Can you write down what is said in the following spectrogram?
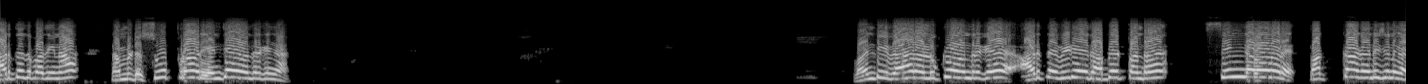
அடுத்தது பாத்தீங்கன்னா நம்மள்ட்ட சூப்பரா ஒரு என்ஜாய் வந்திருக்குங்க. வண்டி வேற லுக்ல வந்திருக்கு. அடுத்த வீடியோ இதை அப்டேட் பண்றேன். சிங்கிள் ஓனர் பக்கா கண்டிஷனுங்க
